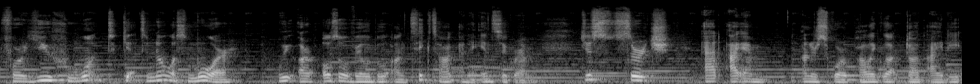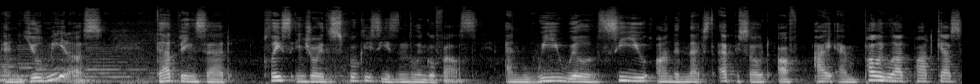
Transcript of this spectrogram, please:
for you who want to get to know us more, we are also available on TikTok and Instagram. Just search at I am underscore polyglot.id and you'll meet us. That being said, please enjoy the spooky season Linguaphiles, and we will see you on the next episode of I Am Polyglot Podcast,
